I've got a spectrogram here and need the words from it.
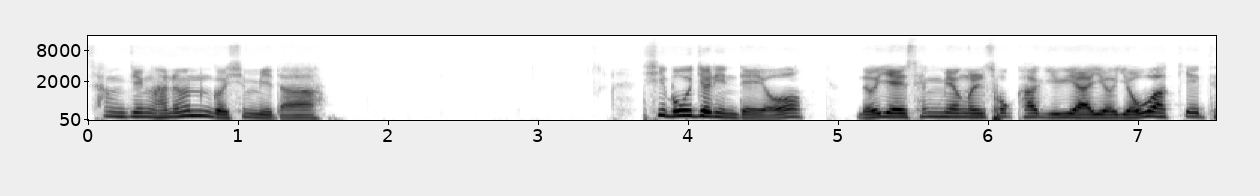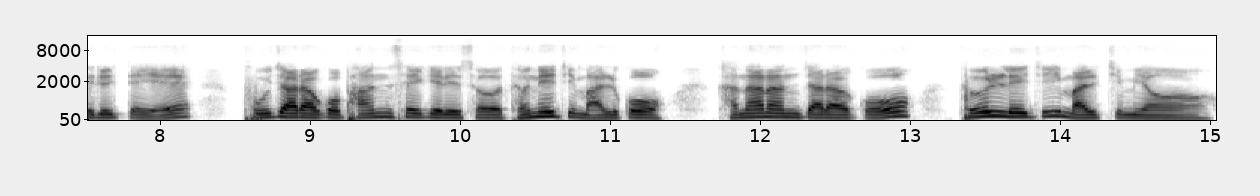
상징하는 것입니다. 15절인데요. 너의 생명을 속하기 위하여 여호와께 드릴 때에 부자라고 반세겔에서 더 내지 말고 가난한 자라고 덜 내지 말지며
